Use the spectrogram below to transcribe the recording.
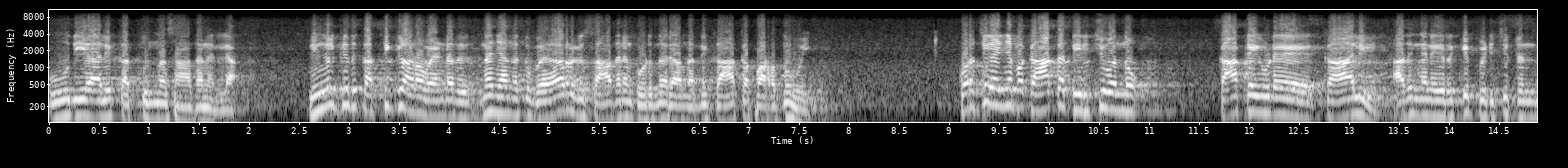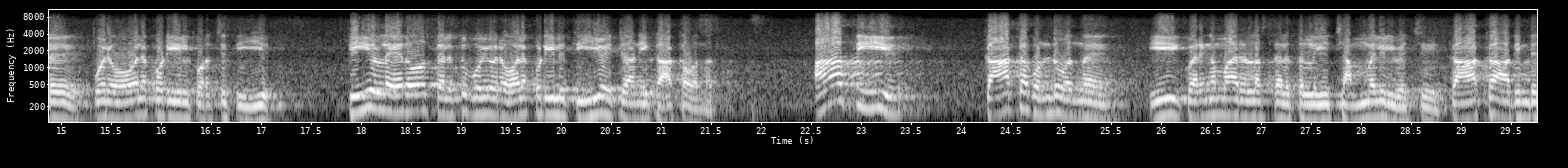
ഊതിയാൽ കത്തുന്ന സാധനമല്ല. നിങ്ങൾക്കിത് കത്തിക്കുകയാണോ വേണ്ടത്? എന്നാൽ ഞങ്ങൾക്ക് വേറൊരു സാധനം കൊടുന്നരാന്ന് കാക്ക പറന്നുപോയി. കുറച്ചു കഴിഞ്ഞപ്പോ കാക്ക തിരിച്ചു വന്നു. കാക്കയുടെ കാലിൽ അതിങ്ങനെ ഇറുക്കി പിടിച്ചിട്ടുണ്ട് ഒരു ഓലക്കൊടിയിൽ കുറച്ച് തീ തീയുള്ള ഏതോ സ്ഥലത്ത് പോയി ഒരു ഓലക്കൊടിയിൽ തീയായിട്ടാണ് ഈ കാക്ക വന്നത്. ആ തീ കാക്ക കൊണ്ടുവന്ന് ഈ കുരങ്ങന്മാരുള്ള സ്ഥലത്തുള്ള ഈ ചമ്മലിൽ വെച്ച് കാക്ക അതിന്റെ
